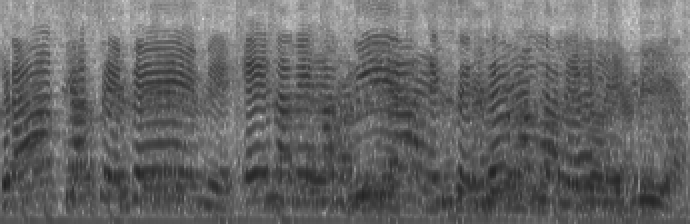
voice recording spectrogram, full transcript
Gracias EPM, en Alejandría encendemos la alegría.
